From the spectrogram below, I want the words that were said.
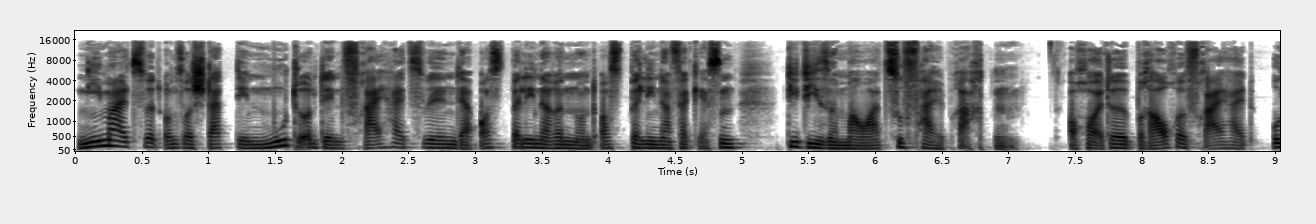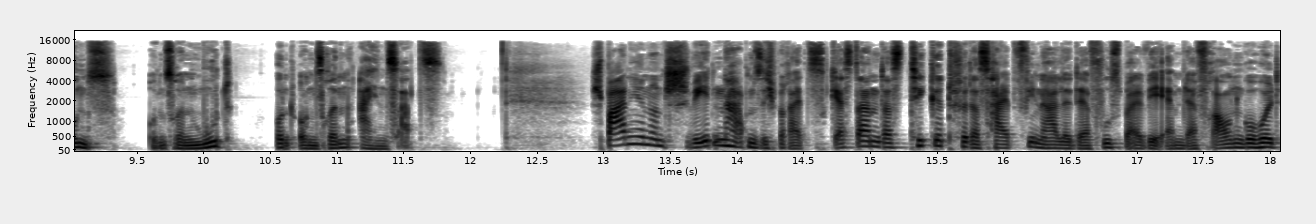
Niemals wird unsere Stadt den Mut und den Freiheitswillen der Ostberlinerinnen und Ostberliner vergessen, die diese Mauer zu Fall brachten. Auch heute brauche Freiheit uns, unseren Mut und unseren Einsatz. Spanien und Schweden haben sich bereits gestern das Ticket für das Halbfinale der Fußball-WM der Frauen geholt.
